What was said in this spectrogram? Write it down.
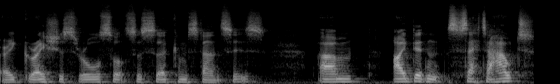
very gracious through all sorts of circumstances. Um, I didn't set out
